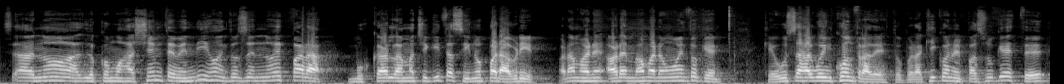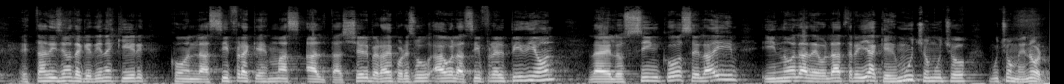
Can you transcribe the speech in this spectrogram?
O sea, no, como Hashem te bendijo, entonces no es para buscar la más chiquita, sino para abrir. Ahora vamos a ver, ahora vamos a ver un momento que, que usas algo en contra de esto. Pero aquí con el Pasuk este, estás diciéndote que tienes que ir con la cifra que es más alta. Asher Berajeja, por eso hago la cifra del pidión la de los cinco Selaim y no la de Olatreya, que es mucho, mucho, mucho menor.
